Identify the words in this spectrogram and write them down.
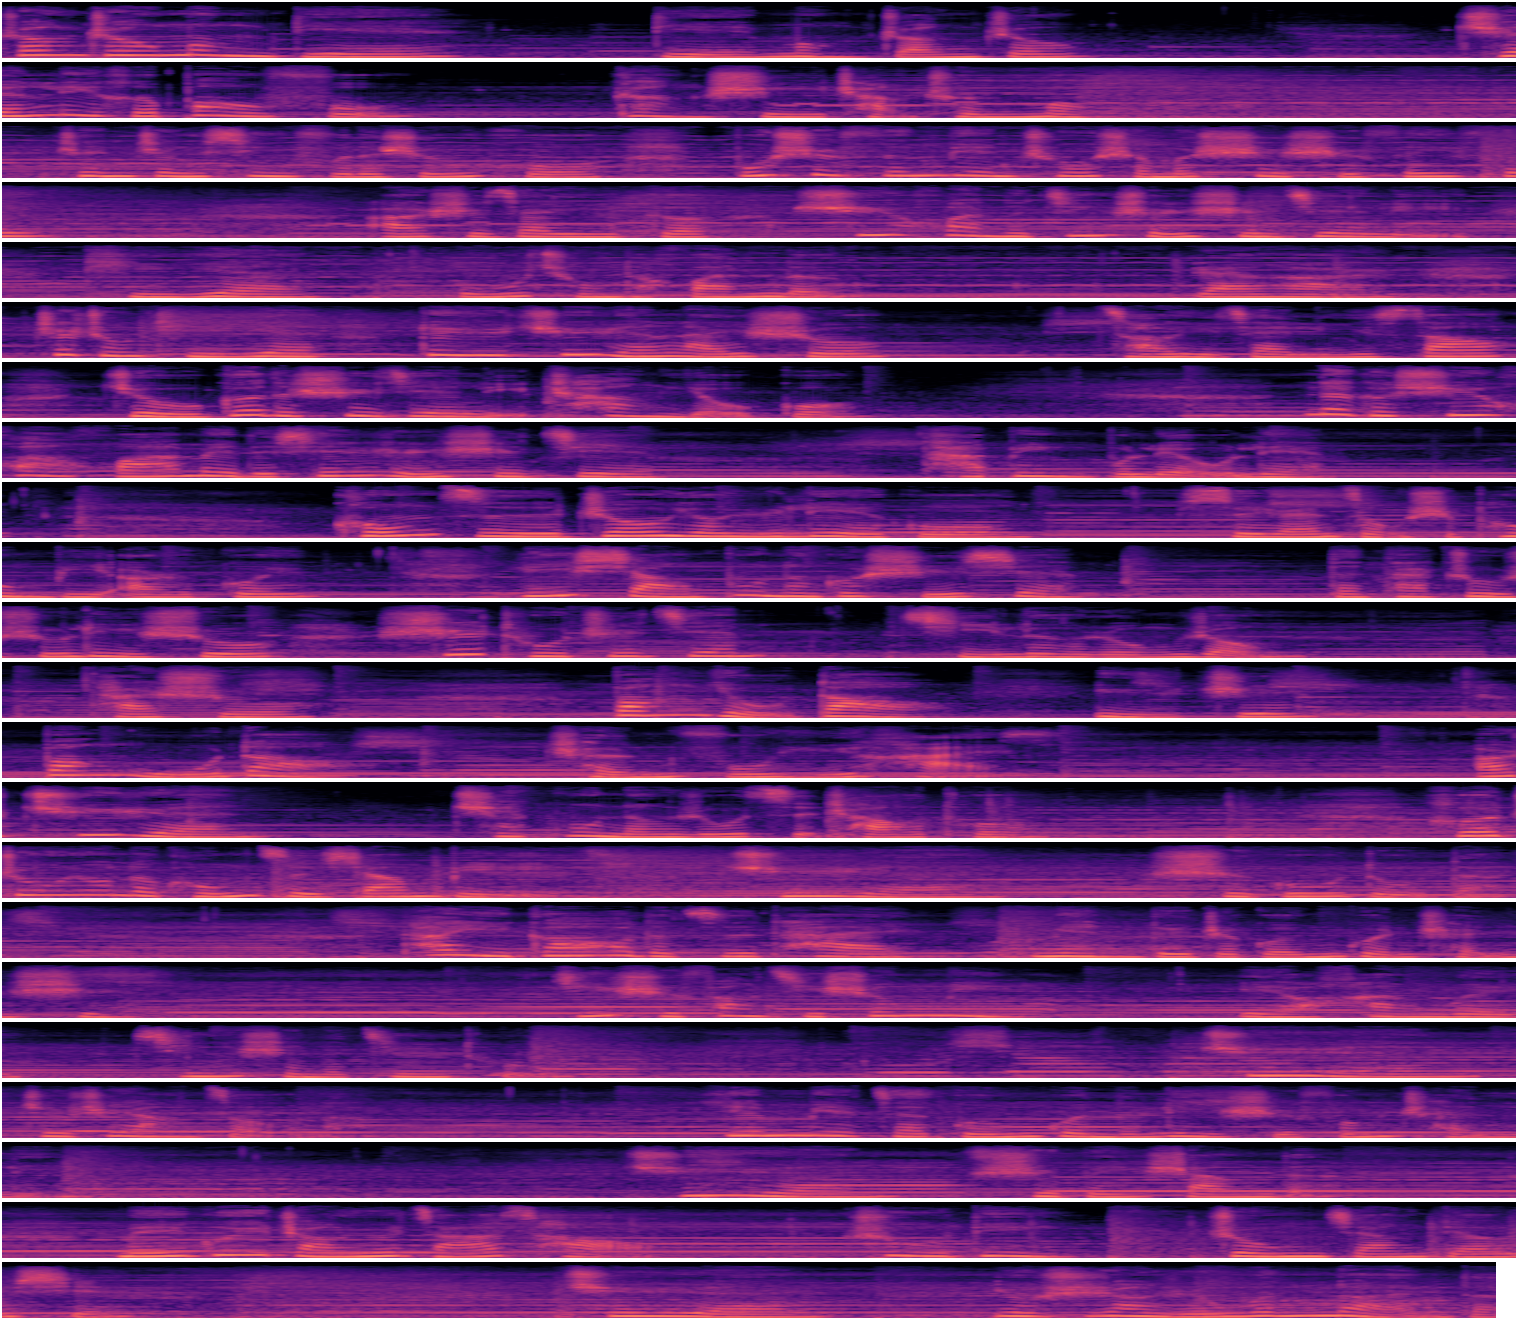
庄周梦蝶，蝶梦庄周，权力和抱负，更是一场春梦。真正幸福的生活，不是分辨出什么是是非非，而是在一个虚幻的精神世界里，体验无穷的欢乐。然而，这种体验对于屈原来说，早已在《离骚》九歌的世界里畅游过。那个虚幻华美的仙人世界，他并不留恋。孔子周游于列国，虽然总是碰壁而归，理想不能够实现，但他著书立说，师徒之间其乐融融。他说：“邦有道，与之；邦无道，臣服于海。”而屈原却不能如此超脱。和中庸的孔子相比，屈原是孤独的。他以高傲的姿态面对着滚滚尘世，即使放弃生命，也要捍卫精神的净土。屈原就这样走了，湮灭在滚滚的历史风尘里。屈原是悲伤的，玫瑰长于杂草，注定终将凋谢。屈原又是让人温暖的，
